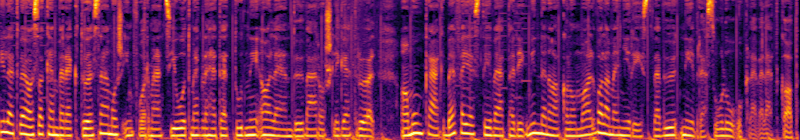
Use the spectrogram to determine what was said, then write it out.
illetve a szakemberektől számos információt meg lehetett tudni a leendő Városligetről. A munkák befejeztével pedig minden alkalommal valamennyi résztvevő névre szóló oklevelet kap.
